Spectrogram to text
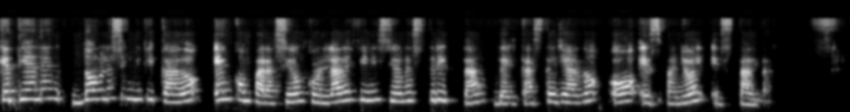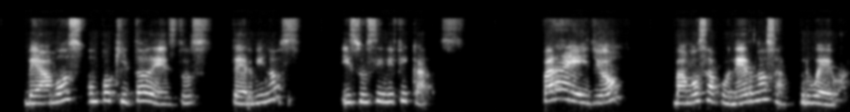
que tienen doble significado en comparación con la definición estricta del castellano o español estándar. Veamos un poquito de estos términos y sus significados. Para ello, vamos a ponernos a prueba.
